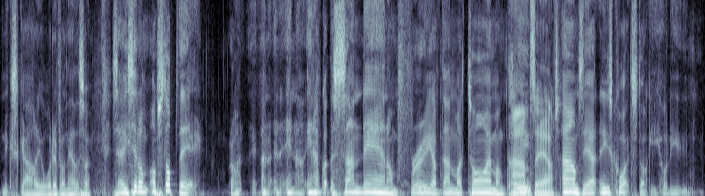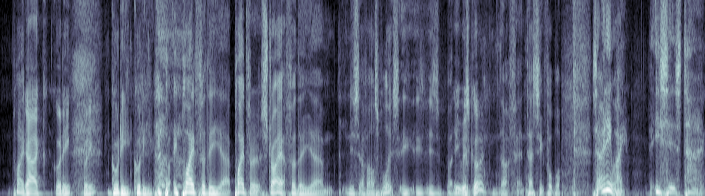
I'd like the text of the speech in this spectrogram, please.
Nick Scali or whatever on the other side. So he said, "I'm, I'm stopped there, right? And, and, and, I- and I've got the sun down. I'm free. I've done my time. I'm clear. Arms out. arms out, and he's quite stocky. What do you played? Go, Goody. Goody. Goody, goody. He, pl- he played for the uh, played for Australia for the um, New South Wales Police. He, he- he's bloody He was good. Oh, fantastic football. So anyway, he says, Tone,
